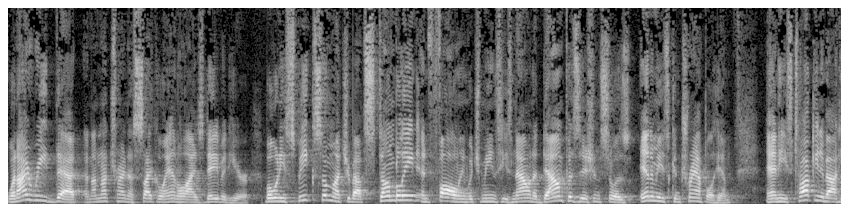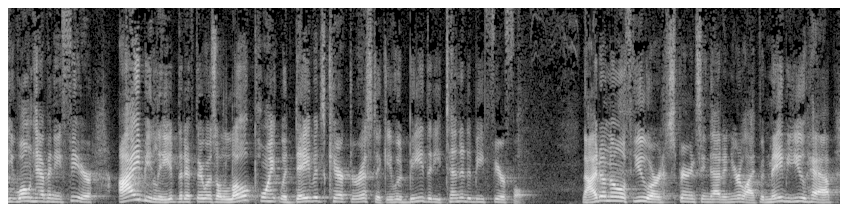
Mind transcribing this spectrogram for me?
When I read that, and I'm not trying to psychoanalyze David here, but when he speaks so much about stumbling and falling, which means he's now in a down position so his enemies can trample him, and he's talking about he won't have any fear, I believe that if there was a low point with David's characteristic, it would be that he tended to be fearful. Now, I don't know if you are experiencing that in your life, but maybe you have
